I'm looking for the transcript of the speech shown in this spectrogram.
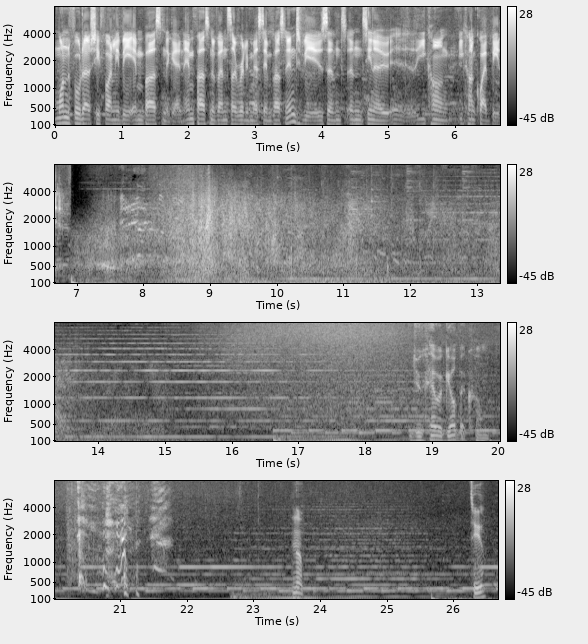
wonderful to actually finally be in person again. In person events, I really missed in person interviews, and and you know you can't you can't quite beat it. Do you have a girl back home? no. Do you?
